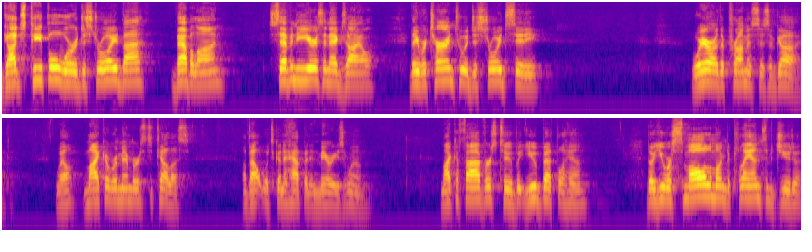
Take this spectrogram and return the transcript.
God's people were destroyed by Babylon. 70 years in exile. They returned to a destroyed city. Where are the promises of God? Well, Micah remembers to tell us about what's going to happen in Mary's womb. Micah 5, verse 2 But you, Bethlehem, though you are small among the clans of Judah,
